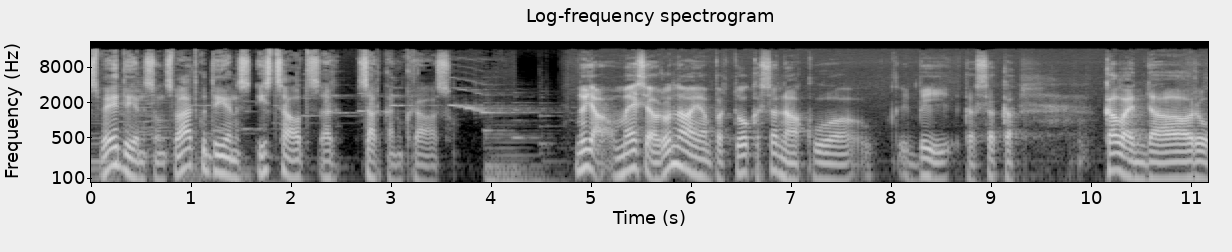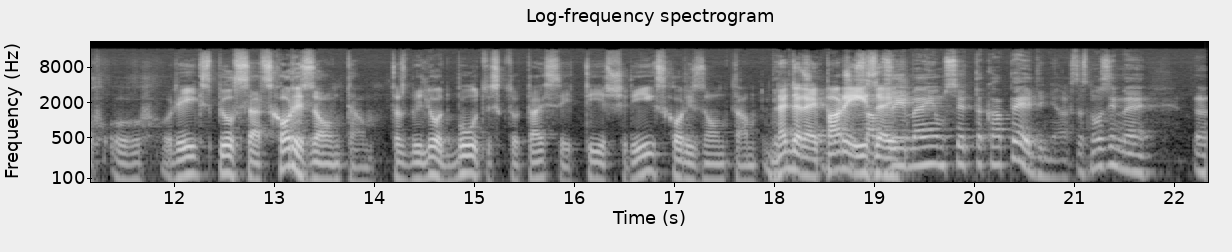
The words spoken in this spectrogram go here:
Svētdienas un svētku dienas izceltas ar sarkanu krāsu. Nu jā, mēs jau runājam par to, ka senāko bija, kas saka, kalendāru Rīgas pilsētas horizontam. Tas bija ļoti būtiski to taisīt tieši Rīgas horizontam. Bet Nederēja Parīzē. Tas zīmējums ir pēdiņās. Tas nozīmē, e,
